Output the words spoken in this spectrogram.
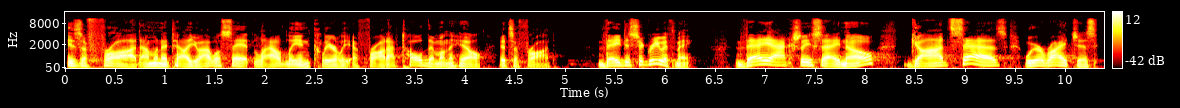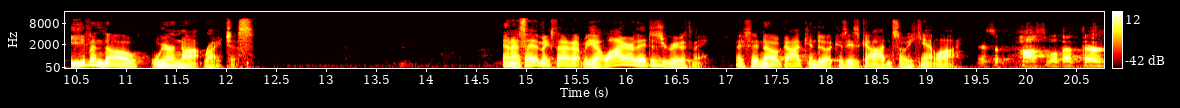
is a fraud. I'm going to tell you. I will say it loudly and clearly a fraud. I've told them on the Hill it's a fraud. They disagree with me. They actually say, no, God says we're righteous even though we're not righteous. And I say it makes that be a liar. They disagree with me. They say, no, God can do it because he's God and so he can't lie. Is it possible that their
